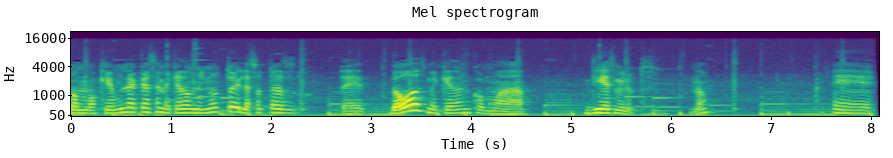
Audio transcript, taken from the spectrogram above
Como que una casa me queda un minuto y las otras eh, dos me quedan como a 10 minutos, ¿no? Eh,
